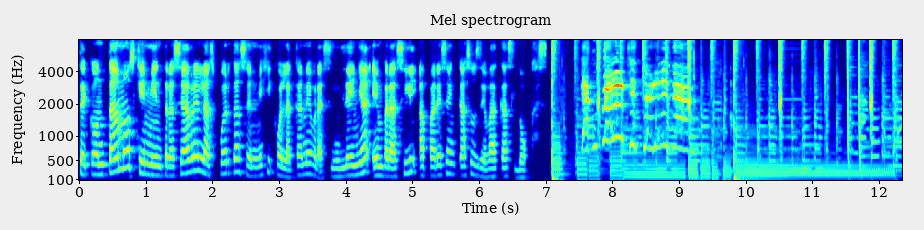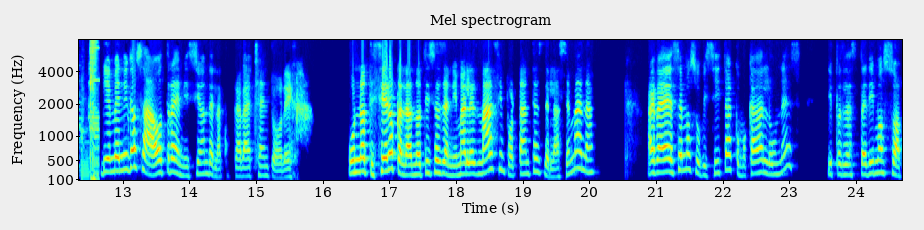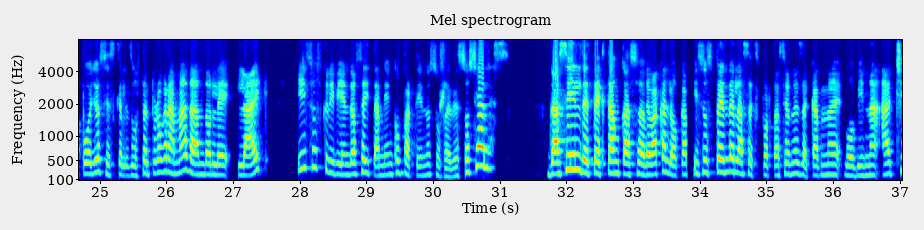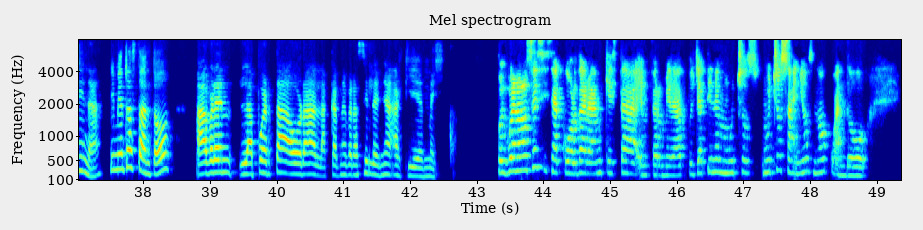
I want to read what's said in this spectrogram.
Te contamos que mientras se abren las puertas en México la carne brasileña, en Brasil aparecen casos de vacas locas. Bienvenidos a otra emisión de La cucaracha en tu oreja, un noticiero con las noticias de animales más importantes de la semana. Agradecemos su visita como cada lunes y pues les pedimos su apoyo si es que les gusta el programa, dándole like y suscribiéndose y también compartiendo en sus redes sociales. Brasil detecta un caso de vaca loca y suspende las exportaciones de carne bovina a China. Y mientras tanto, abren la puerta ahora a la carne brasileña aquí en México. Pues bueno, no sé si se acordarán que esta enfermedad pues ya tiene muchos, muchos años, ¿no? Cuando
